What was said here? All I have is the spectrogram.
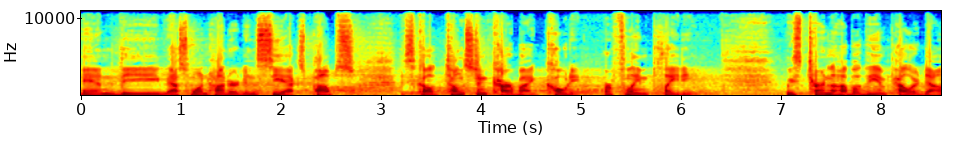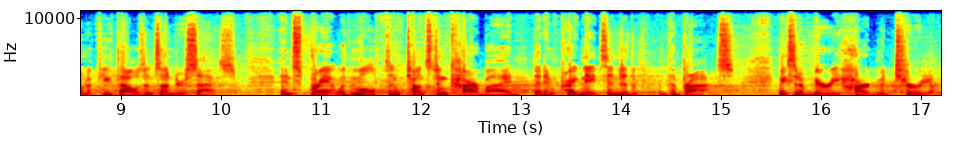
and the S100 and CX pumps, it's called tungsten carbide coating or flame plating. We turn the hub of the impeller down a few thousandths undersize and spray it with molten tungsten carbide that impregnates into the, the bronze. Makes it a very hard material.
